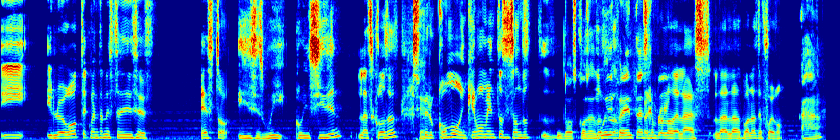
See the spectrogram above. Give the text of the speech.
Y, y luego te cuentan esto y dices esto. Y dices, güey, coinciden las cosas. Sí. Pero ¿cómo? ¿En qué momento? Si son dos. Dos cosas dos- muy dos- diferentes. Por ejemplo, lo de las, la- las bolas de fuego. Ajá.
